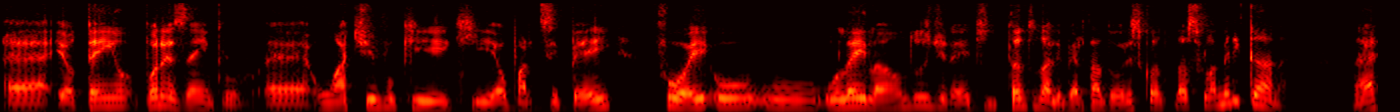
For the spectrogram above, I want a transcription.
É, eu tenho, por exemplo, é, um ativo que, que eu participei foi o, o, o, leilão dos direitos tanto da Libertadores quanto da Sul-Americana. Né?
